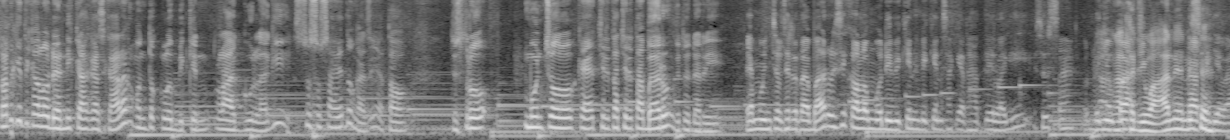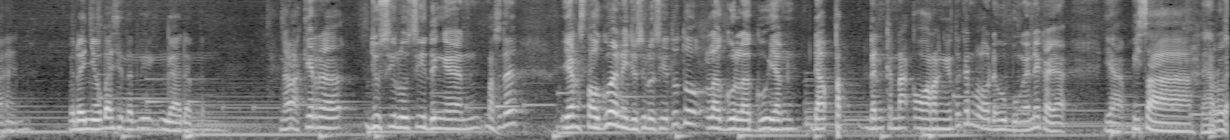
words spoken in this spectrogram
tapi ketika lo udah nikah kayak sekarang untuk lo bikin lagu lagi susah itu nggak sih atau justru muncul kayak cerita-cerita baru gitu dari Ya muncul cerita baru sih kalau mau dibikin-bikin sakit hati lagi susah. Udah nyoba. nggak kejiwaan ya, Nggak ya? kejiwaan. Udah nyoba sih tapi nggak dapet. Nah akhirnya Juicy Lucy dengan maksudnya yang setahu gue nih Juicy Lucy itu tuh lagu-lagu yang dapat dan kena ke orang itu kan kalau ada hubungannya kayak ya pisah PHP. terus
